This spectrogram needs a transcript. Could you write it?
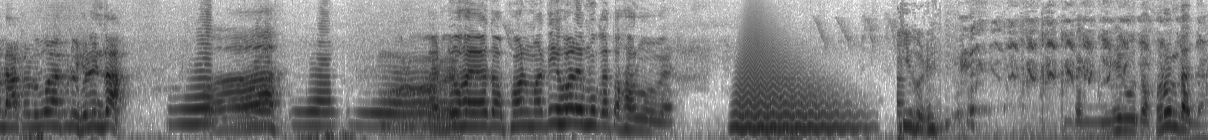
ડાક્ટર ડોળા પીડું છેલ્લી જા તો ફોનમાં દીહોળે મૂકે તો સારું હવે. નીરવું તો ખરું ને દાદા.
